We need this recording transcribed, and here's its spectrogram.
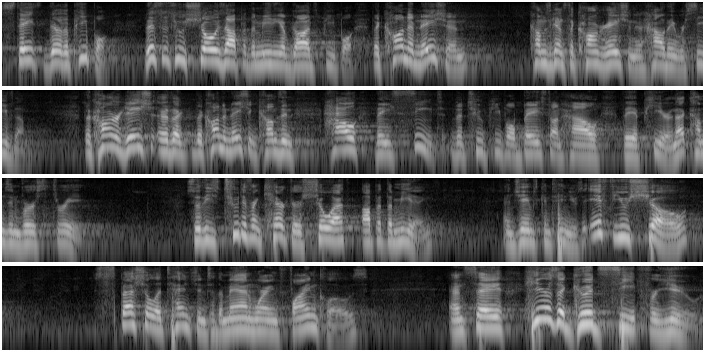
states they're the people. This is who shows up at the meeting of God's people. The condemnation comes against the congregation and how they receive them. The, congregation, or the, the condemnation comes in how they seat the two people based on how they appear. And that comes in verse 3. So these two different characters show up at the meeting, and James continues If you show special attention to the man wearing fine clothes and say, Here's a good seat for you,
